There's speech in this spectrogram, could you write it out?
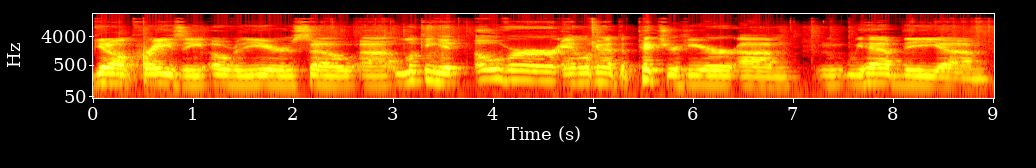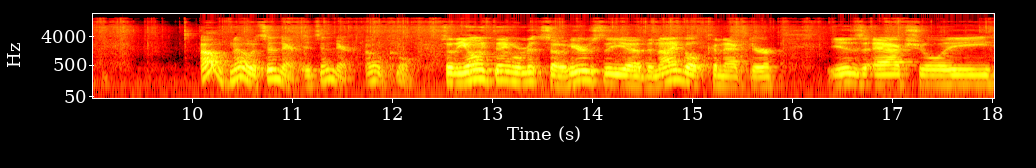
get all crazy over the years. So, uh, looking it over and looking at the picture here, um, we have the. Um, oh no, it's in there. It's in there. Oh, cool. So the only thing we're. So here's the uh, the nine volt connector is actually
